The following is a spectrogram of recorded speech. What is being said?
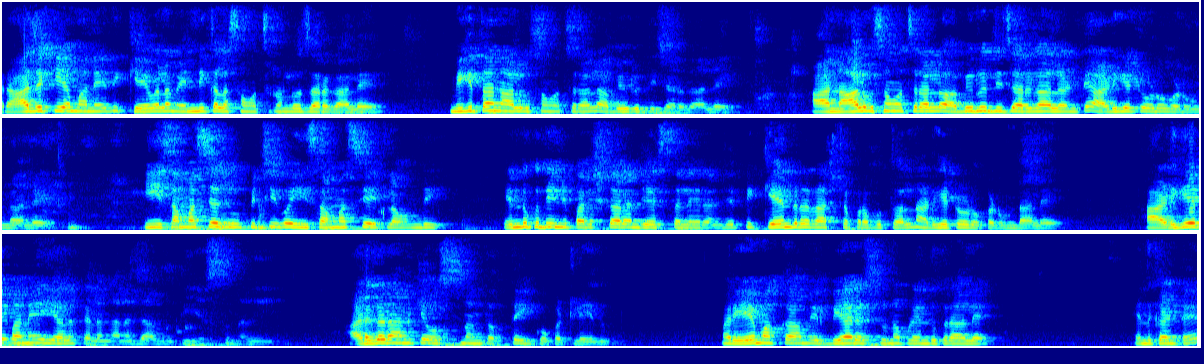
రాజకీయం అనేది కేవలం ఎన్నికల సంవత్సరంలో జరగాలి. మిగతా నాలుగు సంవత్సరాలు అభివృద్ధి జరగాలి. ఆ నాలుగు సంవత్సరాల్లో అభివృద్ధి జరగాలంటే అడిగేటోడు ఒకడు ఉండాలి. ఈ సమస్య చూపించిగో ఈ సమస్య ఇట్లా ఉంది. ఎందుకు దీన్ని పరిష్కారం చేస్తలేరని చెప్పి కేంద్ర రాష్ట్ర ప్రభుత్వాలను అడిగేటోడు ఒకడు ఉండాలి. ఆ అడిగే పనే ఇవాళ తెలంగాణ జాగృతి చేస్తున్నది. అడగడానికే వస్తున్నంత తప్పితే ఇంకొకటి లేదు. మరి ఏమక్క? మీరు బీఆర్ఎస్ ఉన్నప్పుడు ఎందుకు రాలే? ఎందుకంటే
